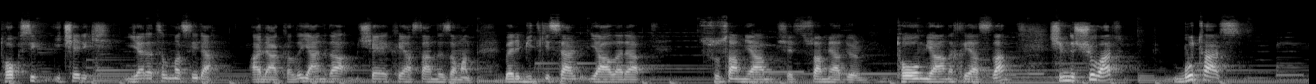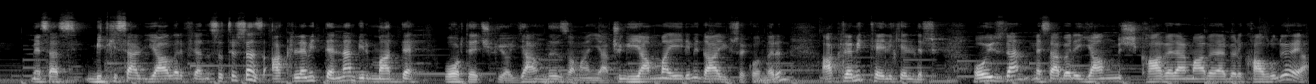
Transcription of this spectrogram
toksik içerik yaratılmasıyla alakalı. Yani daha şeye kıyaslandığı zaman böyle bitkisel yağlara susam yağı, şey susam yağı diyorum, tohum yağına kıyasla. Şimdi şu var. Bu tarz mesela bitkisel yağları falan ısıtırsanız akrilamit denilen bir madde ortaya çıkıyor yandığı zaman yağ. Çünkü yanma eğilimi daha yüksek onların. Akrilamit tehlikelidir. O yüzden mesela böyle yanmış kahveler maveler böyle kavruluyor ya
